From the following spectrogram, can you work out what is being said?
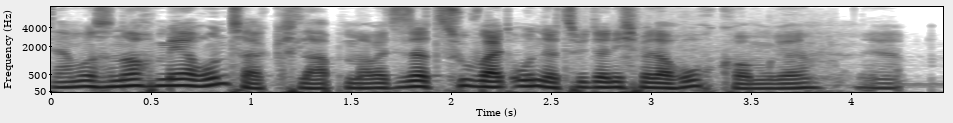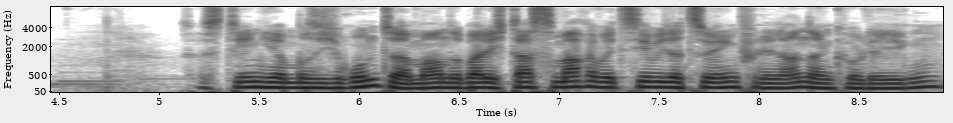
Der muss noch mehr runterklappen, aber jetzt ist er zu weit unten. Jetzt wird er nicht mehr da hochkommen, gell? Ja. Das den hier muss ich runter machen. Sobald ich das mache, wird es hier wieder zu eng für den anderen Kollegen.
